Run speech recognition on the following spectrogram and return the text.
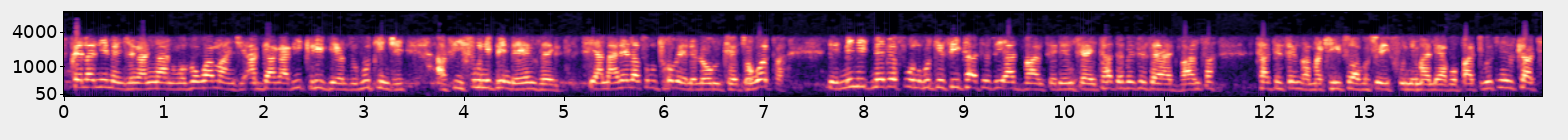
Sicela nime nje kancane ngoba kwamanje akukakabi i-grievance ukuthi nje asiyifuni iphinde yenzeke. Siyalalela siwuthobele lowo mthetho kodwa the minute mebefuna ukuthi siyithathe siyi-advance then siyayithatha bese siyayi-advansa sithathe senza ama-case wabo soyifuna imali yabo. But kwesinye isikhathi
